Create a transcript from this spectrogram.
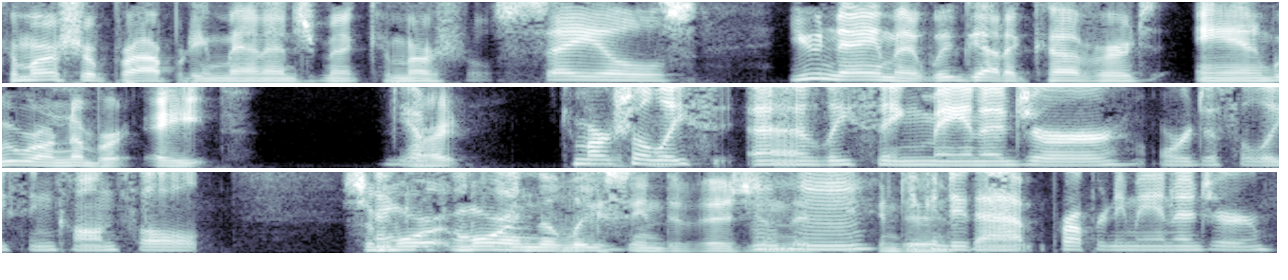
commercial property management, commercial sales, you name it, we've got it covered. And we were on number eight, Yep. right? Commercial lease, uh, leasing manager or just a leasing consult. So more more in the leasing division that you can do. You can do that. Property manager,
